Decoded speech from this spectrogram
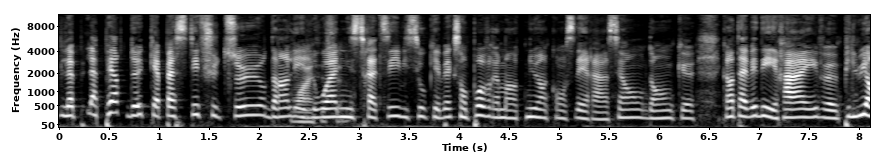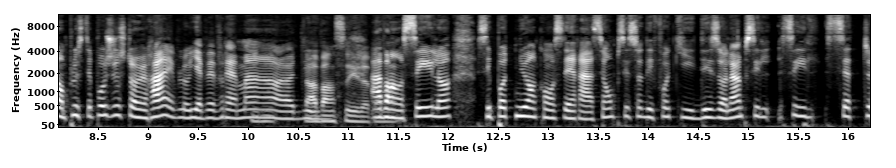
La, perte de capacité future dans les lois administratives ici au Québec sont pas vraiment tenues en considération. Donc, euh, quand tu avais des rêves, euh, puis lui en plus c'était pas juste un rêve, là, il y avait vraiment mm-hmm. euh, des avancé là, avancé là, c'est pas tenu en considération. Puis c'est ça des fois qui est désolant. Puis c'est cette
